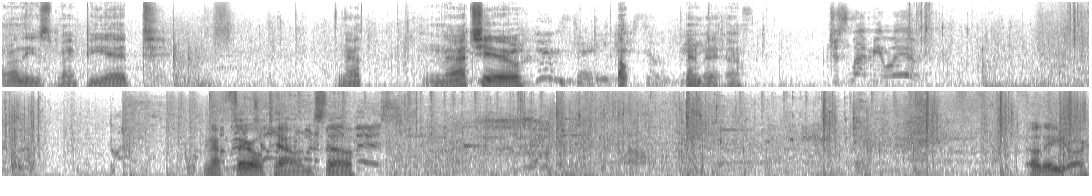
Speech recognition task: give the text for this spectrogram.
One of these might be it. Not, not you. Oh, wait a minute. Oh, Just let me live. you're not feral talons though. Oh, there you are.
